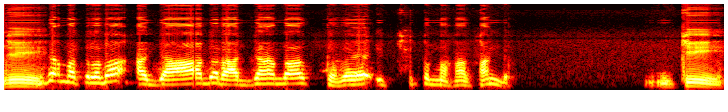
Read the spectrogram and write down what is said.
ਜੀ। ਇਹਦਾ ਮਤਲਬ ਆ ਆਜ਼ਾਦ ਰਾਜਾਂ ਦਾ ਸਵੈ ਇੱਛਤ ਮਹਾਸੰਘ। ਜੀ।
